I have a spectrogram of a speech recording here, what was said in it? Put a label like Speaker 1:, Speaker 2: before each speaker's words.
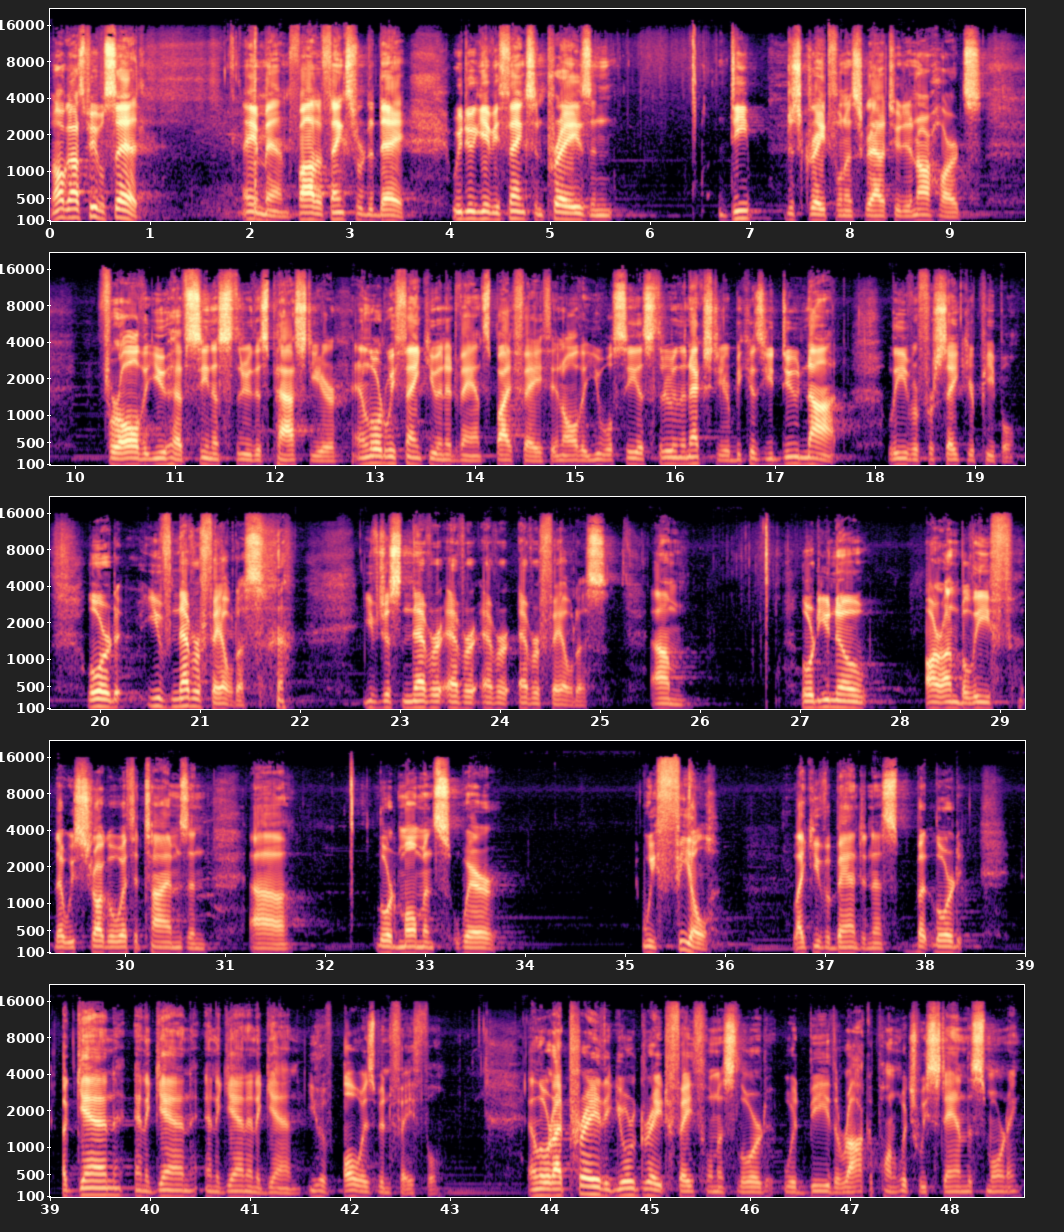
Speaker 1: And all God's people said, Amen. Father, thanks for today. We do give you thanks and praise and deep just gratefulness, gratitude in our hearts for all that you have seen us through this past year. And Lord, we thank you in advance by faith in all that you will see us through in the next year because you do not leave or forsake your people. Lord, you've never failed us. you've just never, ever, ever, ever failed us. Um, Lord, you know our unbelief that we struggle with at times, and uh, Lord, moments where we feel like you've abandoned us. But Lord, again and again and again and again, you have always been faithful. And Lord, I pray that your great faithfulness, Lord, would be the rock upon which we stand this morning.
